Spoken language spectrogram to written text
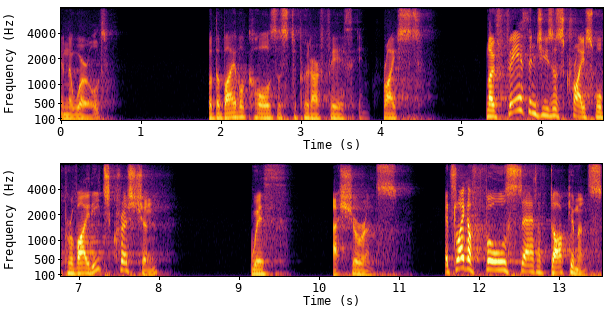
in the world, but the Bible calls us to put our faith in Christ. Now, faith in Jesus Christ will provide each Christian with assurance. It's like a full set of documents.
